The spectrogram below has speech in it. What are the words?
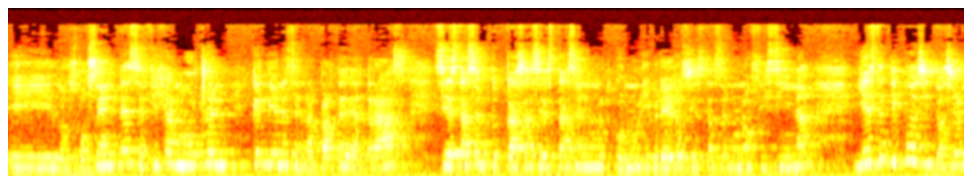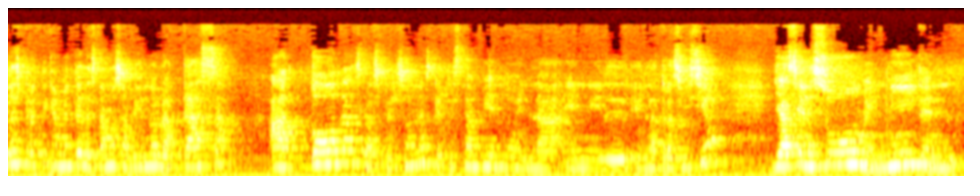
y los docentes se fijan mucho en qué tienes en la parte de atrás, si estás en tu casa, si estás con un librero, si estás en una oficina. Y este tipo de situaciones prácticamente le estamos abriendo la casa a todas las personas que te están viendo en la, transmisión, ya sea en Zoom, en Meet, en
